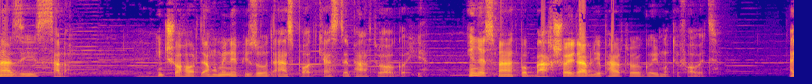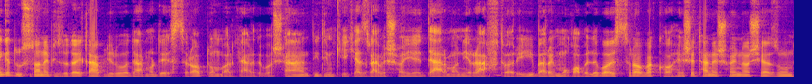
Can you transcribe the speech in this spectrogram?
عزیز سلام. این چهاردهمین اپیزود از پادکست پرتو آگاهیه این قسمت با بخشای قبلی پرتو آگاهی متفاوته. اگه دوستان اپیزودهای قبلی رو در مورد اضطراب دنبال کرده باشند دیدیم که یکی از روش های درمانی رفتاری برای مقابله با اضطراب و کاهش تنش های ناشی از اون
